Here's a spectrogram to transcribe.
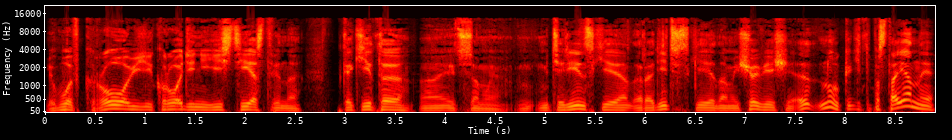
любовь к крови, к родине, естественно. Какие-то э, эти самые материнские, родительские, там еще вещи. Э, ну, какие-то постоянные.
